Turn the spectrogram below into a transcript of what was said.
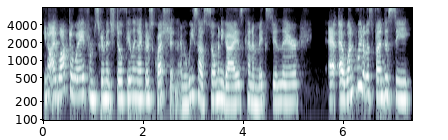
you know, I walked away from scrimmage still feeling like there's question. I mean, we saw so many guys kind of mixed in there. At, at one point, it was fun to see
